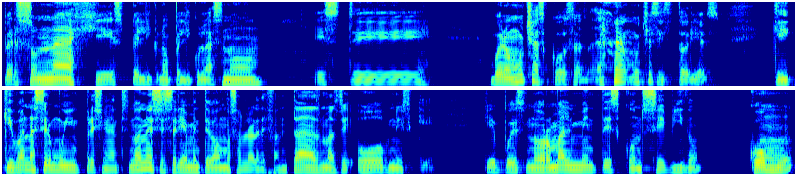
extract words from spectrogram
personajes, películas, no, películas no, este, bueno, muchas cosas, muchas historias que, que van a ser muy impresionantes. No necesariamente vamos a hablar de fantasmas, de ovnis, que, que pues normalmente es concebido como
